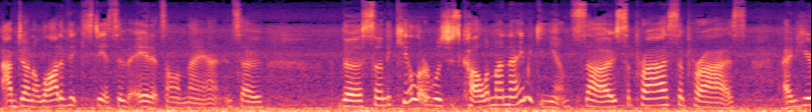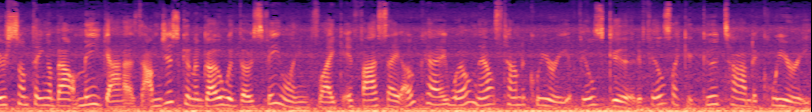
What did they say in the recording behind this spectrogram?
I've done a lot of extensive edits on that. And so the Sunday Killer was just calling my name again. So, surprise, surprise. And here's something about me, guys. I'm just going to go with those feelings. Like if I say, okay, well, now it's time to query, it feels good. It feels like a good time to query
